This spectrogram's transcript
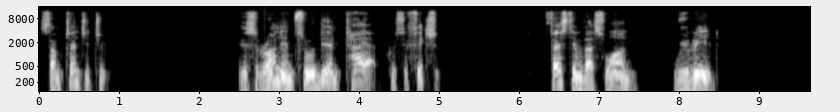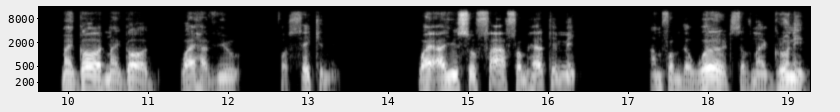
Psalm 22 is running through the entire crucifixion. First, in verse 1, we read, My God, my God, why have you forsaken me? Why are you so far from helping me and from the words of my groaning?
